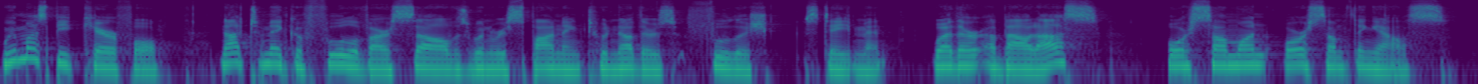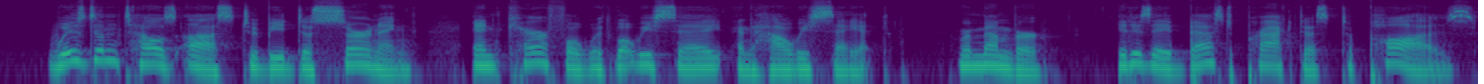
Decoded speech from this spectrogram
We must be careful not to make a fool of ourselves when responding to another's foolish statement, whether about us or someone or something else. Wisdom tells us to be discerning and careful with what we say and how we say it. Remember, it is a best practice to pause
